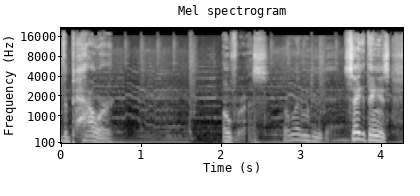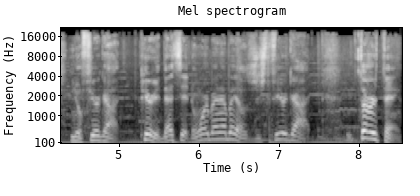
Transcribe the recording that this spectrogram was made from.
the power over us. Don't let them do that. Second thing is, you know, fear God. Period. That's it. Don't worry about anybody else. Just fear God. Third thing,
